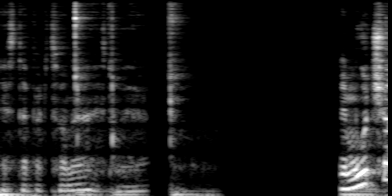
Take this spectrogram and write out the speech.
esta persona estudiará. De mucho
